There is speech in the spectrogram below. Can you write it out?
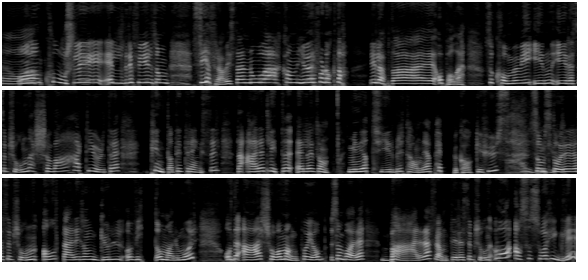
Og en sånn koselig eldre fyr som sier fra hvis det er noe jeg kan gjøre for dere, da. I løpet av oppholdet. Så kommer vi inn i resepsjonen. Det er svært juletre. Pynta til trengsel. Det er et lite, eller sånn miniatyr Britannia pepperkakehus som står i resepsjonen. Alt er i sånn gull og hvitt og marmor. Og det er så mange på jobb som bare bærer deg fram til resepsjonen. Det var altså så hyggelig.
